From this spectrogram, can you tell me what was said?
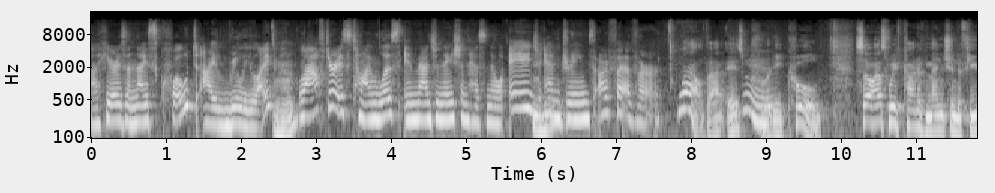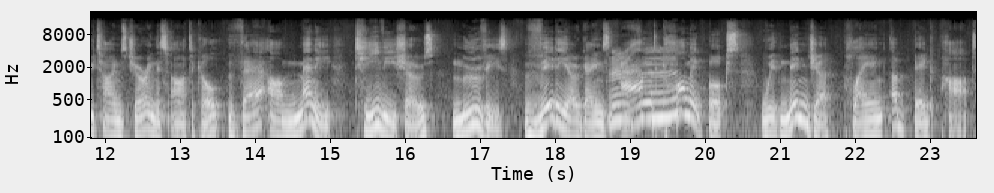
Now here's a nice quote I really like. Mm -hmm. Laughter is timeless, imagination has no age, mm -hmm. and dreams are forever. Wow, that is hmm. pretty cool. So, as we've kind of mentioned a few times during this article, there are many TV shows movies, video games, mm -hmm. and mm-hmm. comic books with Ninja playing a big part.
